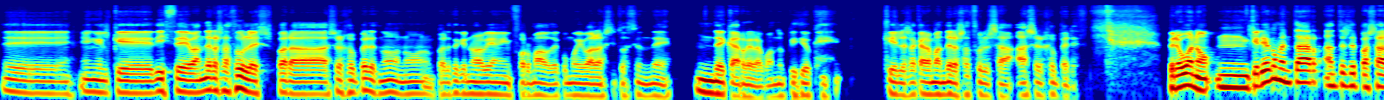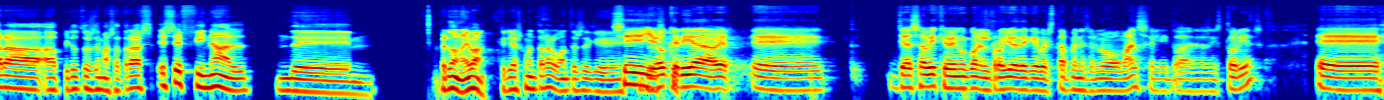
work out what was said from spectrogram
Eh, en el que dice banderas azules para Sergio Pérez, no, no, parece que no lo habían informado de cómo iba la situación de, carrera cuando pidió que, le sacaran banderas azules a, Sergio Pérez. Pero bueno, mm, quería comentar, antes de pasar a, pilotos de más atrás, ese final de... Perdona, Iván, ¿querías comentar algo antes de que... Sí, yo quería, a ver, eh, ya sabéis que vengo con el rollo de que Verstappen es el nuevo Mansell y todas esas historias. Eh,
